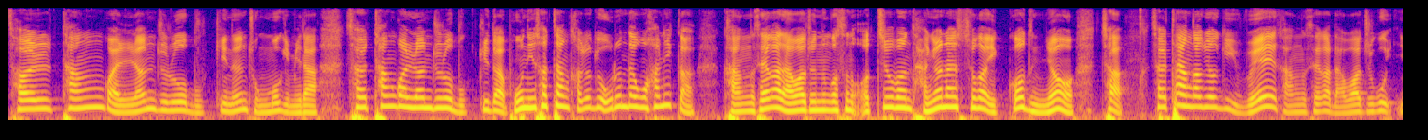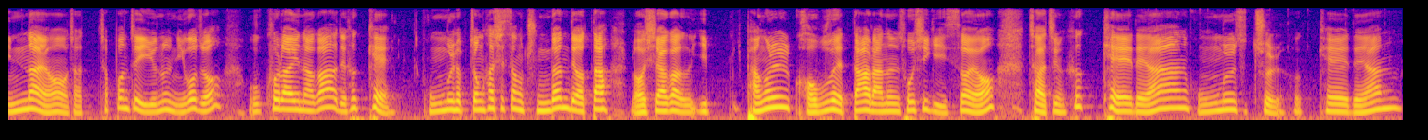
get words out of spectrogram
설탕 관련주로 묶이는 종목입니다. 설탕 관련주로 묶이다 보니 설탕 가격이 오른다고 하니까 강세가 나와주는 것은 어찌 보면 당연할 수가 있거든요. 자, 설탕 가격이 왜 강세가 나와주고 있나요? 자, 첫 번째 이유는 이거죠. 우크라이나가 이제 흑해 곡물 협정 사실상 중단되었다. 러시아가 입항을 거부했다라는 소식이 있어요. 자, 지금 흑해에 대한 곡물 수출, 흑해에 대한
